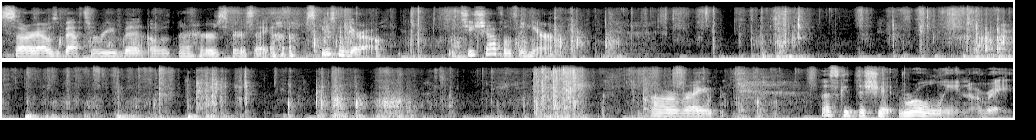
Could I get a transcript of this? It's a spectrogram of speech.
Sorry, I was about to read, but I, heard Spirit say, Excuse me, girl. Two shuffles in here. All right, let's get the shit rolling. All right.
